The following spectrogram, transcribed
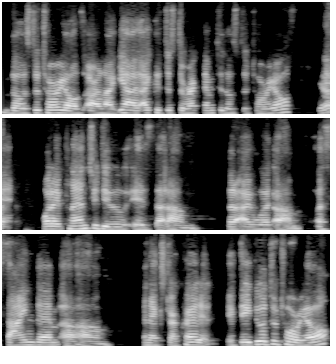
those tutorials are like, yeah, I could just direct them to those tutorials. Yep. And what I plan to do is that um, that I would um, assign them uh, um, an extra credit if they do a tutorial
